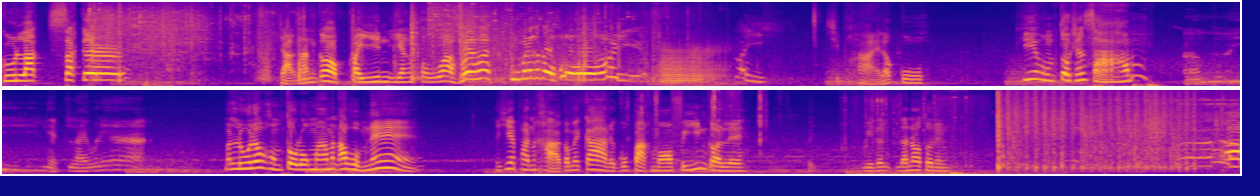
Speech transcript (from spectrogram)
กูลักซักเกอร์ จากนั้นก็ปีนเอียงตัว เฮ้ยเฮ้ยกูไม่ได้กระโดดโอ้ยไอ้ ชิบหายแล้วกูพี่ผมตกชั้นสามเอ้ยเน็ตไรวะเนี่ยมันรู้แล้วว่าผมตกลงมามันเอาผมแน่ไอ้เหี้ยพันขาก็ไม่กล้าเดี๋ยวกูปักมอร์ฟีนก่อนเลยเฮ้ยมีด้านด้านนอกตัวหนึ่งอ๋อ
